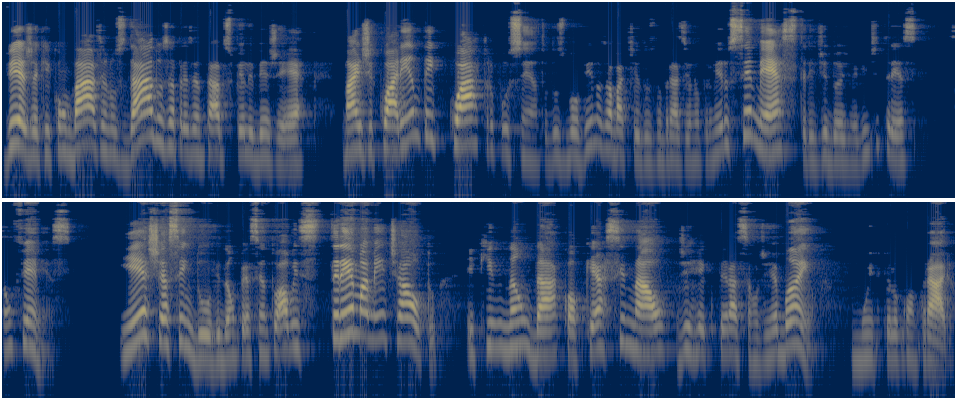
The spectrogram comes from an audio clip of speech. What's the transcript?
Veja que, com base nos dados apresentados pelo IBGE, mais de 44% dos bovinos abatidos no Brasil no primeiro semestre de 2023 são fêmeas. E este é, sem dúvida, um percentual extremamente alto e que não dá qualquer sinal de recuperação de rebanho. Muito pelo contrário.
